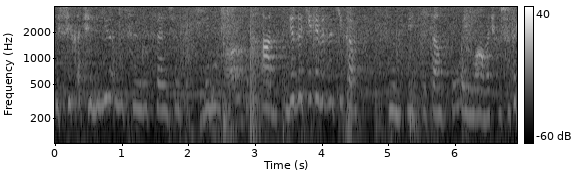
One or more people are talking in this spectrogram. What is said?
И шик açabiliyor musun lütfen şu benim... А, bir dakika, bir dakika. Смотрите там. Ой, мамочка, что.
